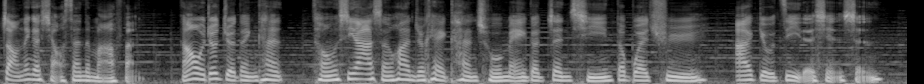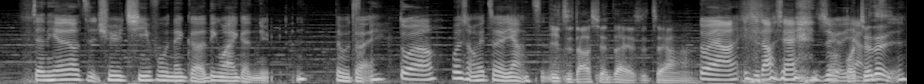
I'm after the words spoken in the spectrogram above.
找那个小三的麻烦。然后我就觉得，你看从希腊神话，你就可以看出每一个正妻都不会去。argue 自己的先生，整天就只去欺负那个另外一个女人，对不对？对啊，为什么会这个样子呢？一直到现在也是这样啊。对啊，一直到现在也是这个样子。我觉得，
